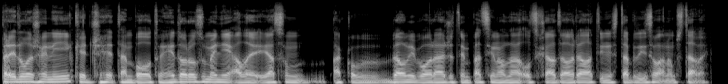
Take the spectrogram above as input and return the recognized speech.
predlžený, keďže tam bolo to nedorozumenie, ale ja som ako veľmi bol rád, že ten pacient od- odchádzal v relatívne stabilizovanom stave.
